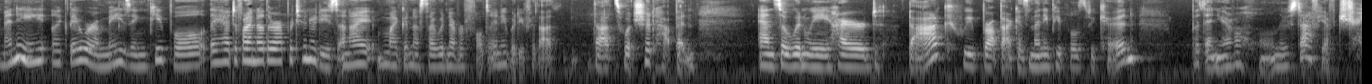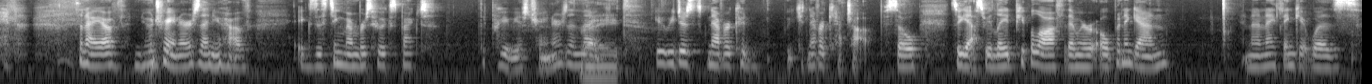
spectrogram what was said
many like they were amazing people. They had to find other opportunities. And i my goodness i would never fault anybody for that. That's what should happen. And so when we hired back we brought back as many people as we could. But then you have a whole new staff you have to train. So now you have new mm-hmm. trainers and you have existing members who expect the previous trainers. And like we just never could we could never catch up so so yes we laid people off then we were open again and then i think it was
